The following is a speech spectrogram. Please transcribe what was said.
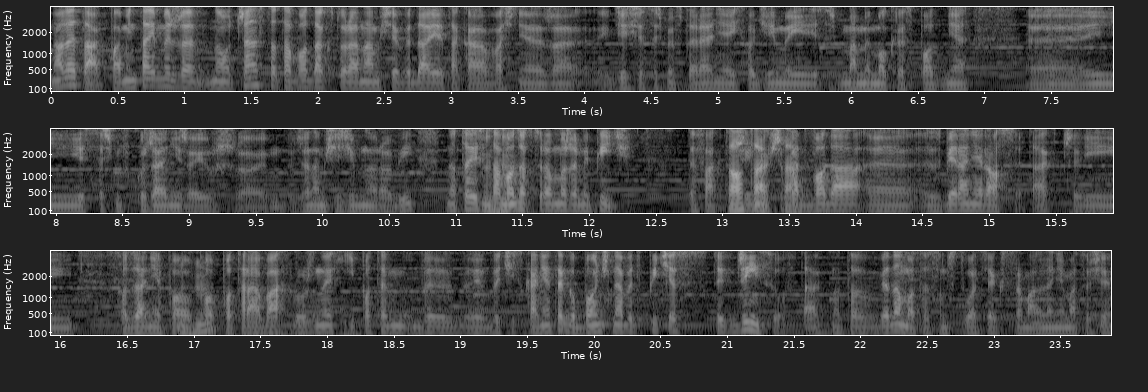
No ale tak, pamiętajmy, że no, często ta woda, która nam się wydaje taka właśnie, że gdzieś jesteśmy w terenie i chodzimy i jesteśmy, mamy mokre spodnie yy, i jesteśmy wkurzeni, że już, że nam się zimno robi, no to jest mhm. ta woda, którą możemy pić de facto. To, Czyli tak, na przykład tak. woda, y, zbieranie rosy, tak? Czyli chodzenie po, mhm. po, po, trawach różnych i potem wy, wy, wyciskanie tego, bądź nawet picie z tych jeansów, tak? No to wiadomo, to są sytuacje ekstremalne, nie ma co się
